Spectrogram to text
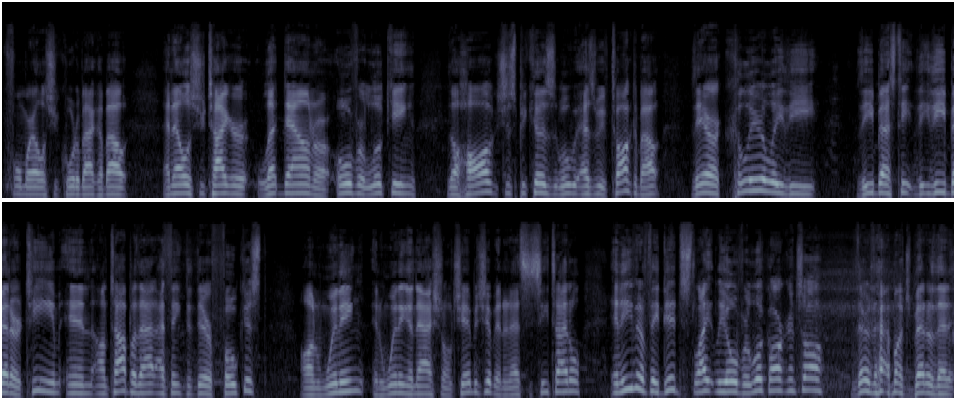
former LSU quarterback, about an LSU Tiger letdown or overlooking the Hogs just because, as we've talked about, they are clearly the the best team, the, the better team. And on top of that, I think that they're focused on winning and winning a national championship and an SEC title. And even if they did slightly overlook Arkansas, they're that much better that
